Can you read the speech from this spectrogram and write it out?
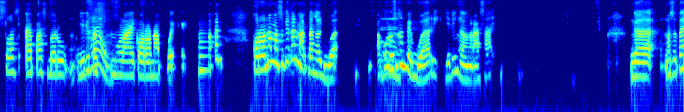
seles- eh, pas baru jadi pas Hai. mulai corona kan corona masuknya kan Maret tanggal 2. Aku lulus kan Februari, jadi nggak ngerasain. Nggak maksudnya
